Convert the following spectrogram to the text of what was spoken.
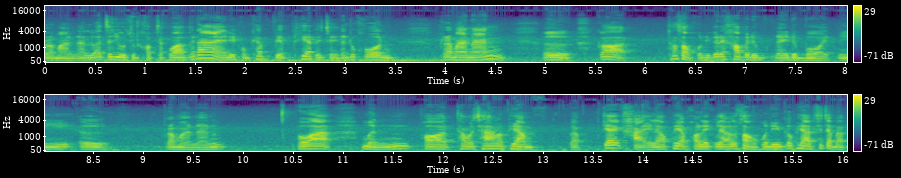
ประมาณนั้น หรืออาจจะอยู่สุดขอบจักรวาลก็ได้อันนี้ผมแค่เปรียบเทียบเฉยๆนะทุกคน ประมาณนั้น เออ ก็ทั้งสองคนนี้ก็ได้เข้าไปใน The Void นี้ เออ ประมาณนั้น เพราะว่าเหมือนพอธรรมชาติมันพยายาม แบบแก้ไขแล้วพยายามคอลเลกแล้วแล้วสองคนนี้ก็พยายามที่จะแบบ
